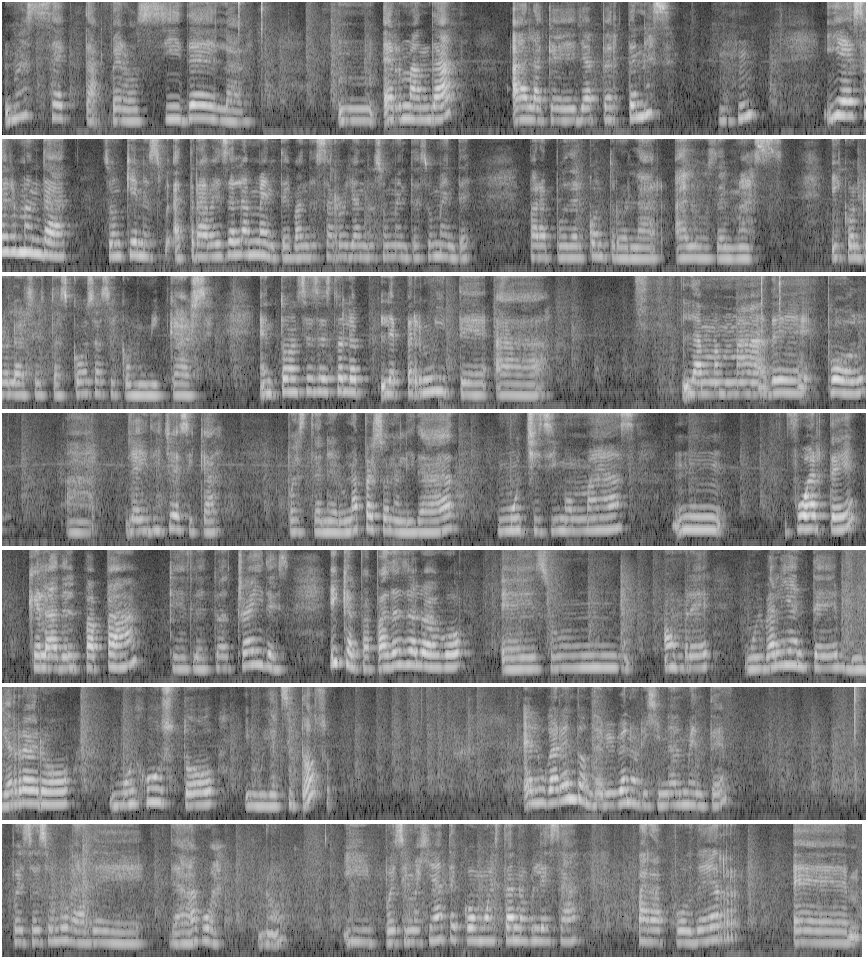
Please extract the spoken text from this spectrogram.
no es secta, pero sí de la mm, hermandad a la que ella pertenece. Y esa hermandad son quienes a través de la mente van desarrollando su mente, su mente, para poder controlar a los demás y controlar ciertas cosas y comunicarse. Entonces esto le, le permite a la mamá de Paul, a Lady Jessica, pues tener una personalidad muchísimo más mm, fuerte que la del papá, que es Leto Atreides. Y que el papá, desde luego, es un hombre muy valiente, muy guerrero, muy justo y muy exitoso. El lugar en donde viven originalmente, pues es un lugar de, de agua, ¿no? Y pues imagínate cómo esta nobleza para poder, eh,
